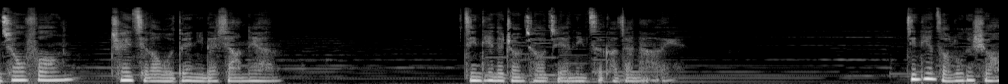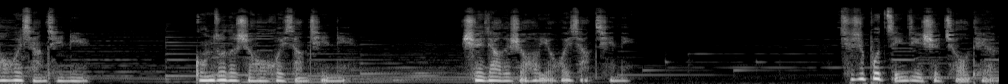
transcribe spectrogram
秋风吹起了我对你的想念。今天的中秋节，你此刻在哪里？今天走路的时候会想起你，工作的时候会想起你，睡觉的时候也会想起你。其实不仅仅是秋天，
